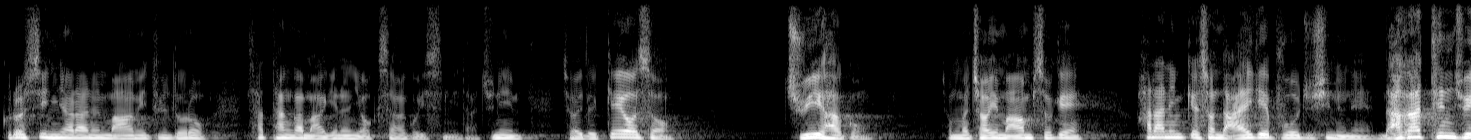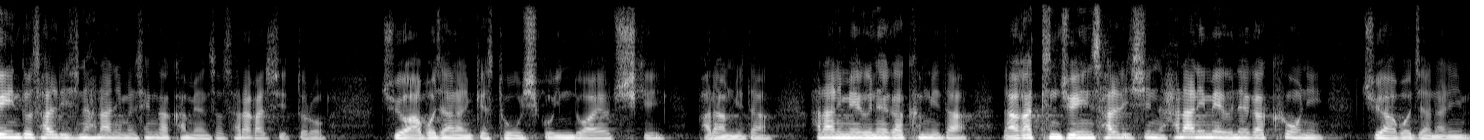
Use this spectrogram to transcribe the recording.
그럴 수 있냐라는 마음이 들도록 사탄과 마귀는 역사하고 있습니다. 주님, 저희들 깨어서 주의하고 정말 저희 마음속에 하나님께서 나에게 부어 주신 은혜, 나 같은 죄인도 살리신 하나님을 생각하면서 살아갈 수 있도록 주여 아버지 하나님께서 도우시고 인도하여 주시기 바랍니다. 하나님의 은혜가 큽니다. 나 같은 죄인 살리신 하나님의 은혜가 크오니 주여 아버지 하나님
